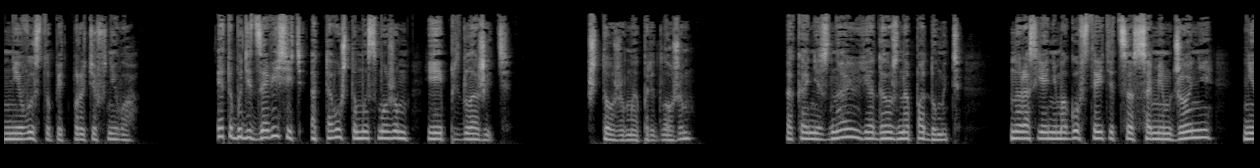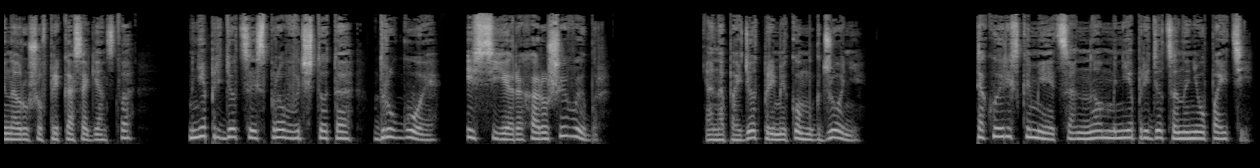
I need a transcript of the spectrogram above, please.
не выступит против него. Это будет зависеть от того, что мы сможем ей предложить. Что же мы предложим? Пока не знаю, я должна подумать. Но раз я не могу встретиться с самим Джонни, не нарушив приказ агентства, мне придется испробовать что-то другое, и Сьерра хороший выбор. Она пойдет прямиком к Джонни. Такой риск имеется, но мне придется на него пойти.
